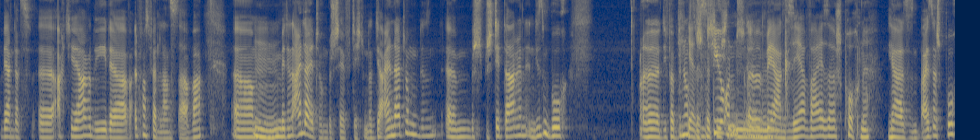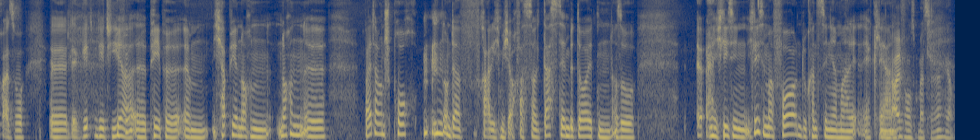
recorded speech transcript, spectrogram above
während der äh, acht Jahre, die der Alphons Ferdinand da war, ähm, mhm. mit den Einleitungen beschäftigt. Und die Einleitung ähm, besteht darin, in diesem Buch äh, die Verbindung ja, zwischen Tier und äh, Werk. Ein sehr weiser Spruch, ne? Ja, das ist ein weiser Spruch, also äh, der geht in die Tiefe. Ja, äh, Pepe, ähm, ich habe hier noch einen noch einen, äh, weiteren Spruch und da frage ich mich auch, was soll das denn bedeuten? Also äh, ich lese ihn, ich lese ihn mal vor und du kannst ihn ja mal erklären. Alphonsmesse, ne? ja.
